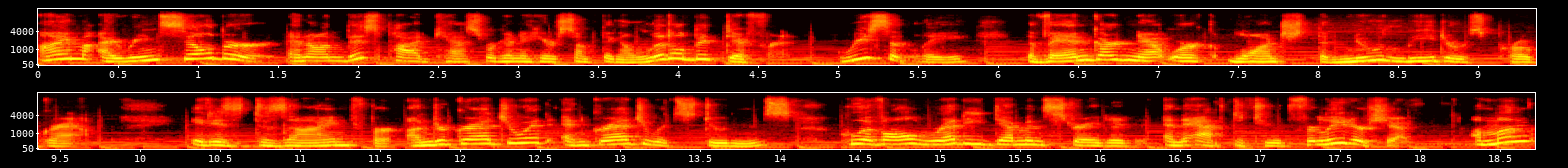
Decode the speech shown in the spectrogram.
I'm Irene Silber, and on this podcast, we're going to hear something a little bit different. Recently, the Vanguard Network launched the New Leaders Program. It is designed for undergraduate and graduate students who have already demonstrated an aptitude for leadership. Among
